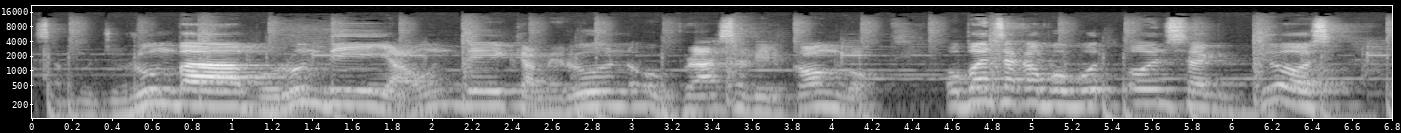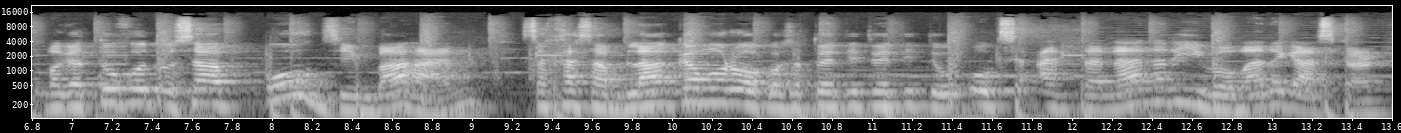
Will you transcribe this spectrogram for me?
sa Bujumbura, Burundi, Yaounde, Cameroon o Brazzaville, Congo. Uban sa kabubuton sa Dios magatukod usab og simbahan sa Casablanca, Morocco sa 2022 ug sa Antananarivo, Madagascar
